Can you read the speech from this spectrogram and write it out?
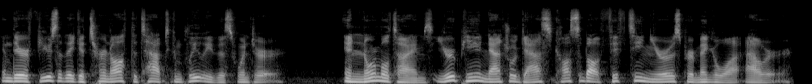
and there are fears that they could turn off the taps completely this winter. In normal times, European natural gas costs about 15 euros per megawatt hour.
